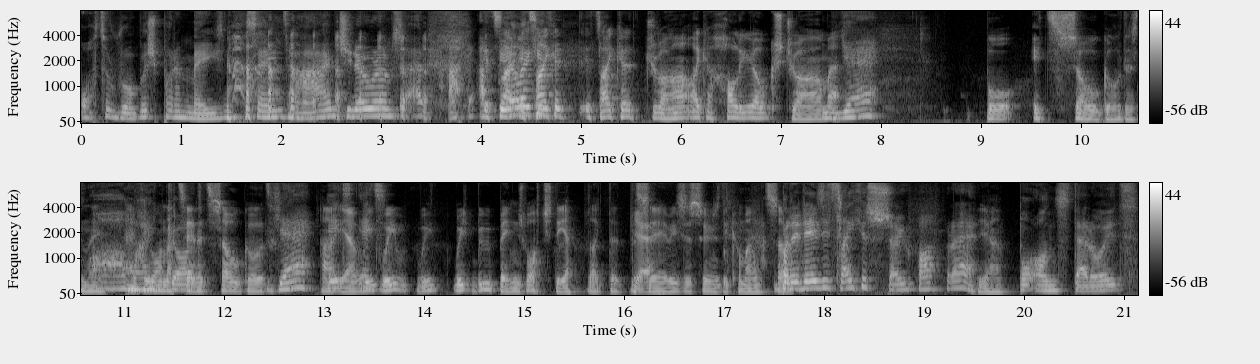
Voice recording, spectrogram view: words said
utter rubbish, but amazing at the same time. Do you know what I'm saying? I, I it's feel like, it's like, like a it's like a drama, like a Hollyoaks drama, yeah, but it's so good, isn't it? Oh, my Everyone that's in it's so good. yeah, Uh, it's- yeah, we, it's- we, we, we, we binge watch the like the, the Yeah. series as soon as they come out. So But it is. It's like a soap opera. yeah, but on steroids,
